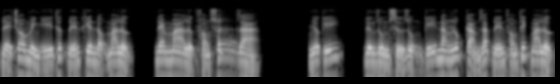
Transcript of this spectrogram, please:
để cho mình ý thức đến khiên động ma lực, đem ma lực phóng xuất ra. Nhớ kỹ, đừng dùng sử dụng kỹ năng lúc cảm giác đến phóng thích ma lực,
